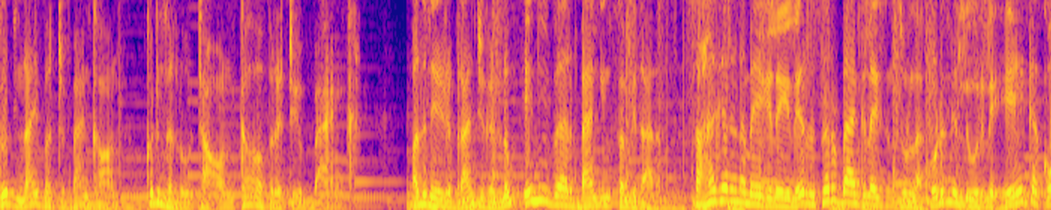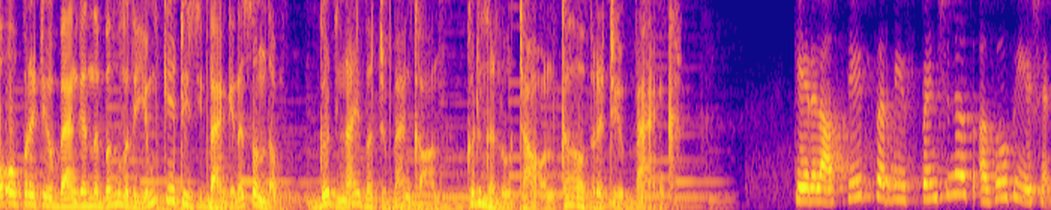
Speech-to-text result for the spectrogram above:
Good neighbour to bank on Kodungallur town cooperative bank പതിനേഴ് ബ്രാഞ്ചുകളിലും എനിവെയർ ബാങ്കിംഗ് സംവിധാനം. സഹകരണ മേഖലയിലെ റിസർവ് ബാങ്ക് ലൈസൻസ് ഉള്ള കൊടുങ്ങല്ലൂരിലെ ഏക കോഓപ്പറേറ്റീവ് ബാങ്ക് എന്ന ബഹുമതിയും കെ ടി സി ബാങ്കിന് സ്വന്തം. Good neighbour to bank on Kodungallur town cooperative bank Kerala state service pensioners association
